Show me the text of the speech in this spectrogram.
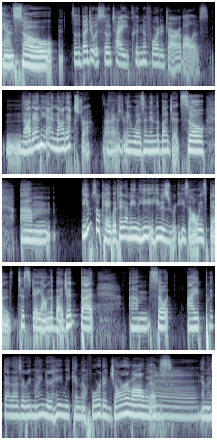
And so, So the budget was so tight, you couldn't afford a jar of olives. not any, not extra. Not Uh, extra. it wasn't in the budget. So, um, he was okay with it. I mean, he he was he's always been to stay on the budget, but um, so I put that as a reminder. Hey, we can afford a jar of olives, Mm, and I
